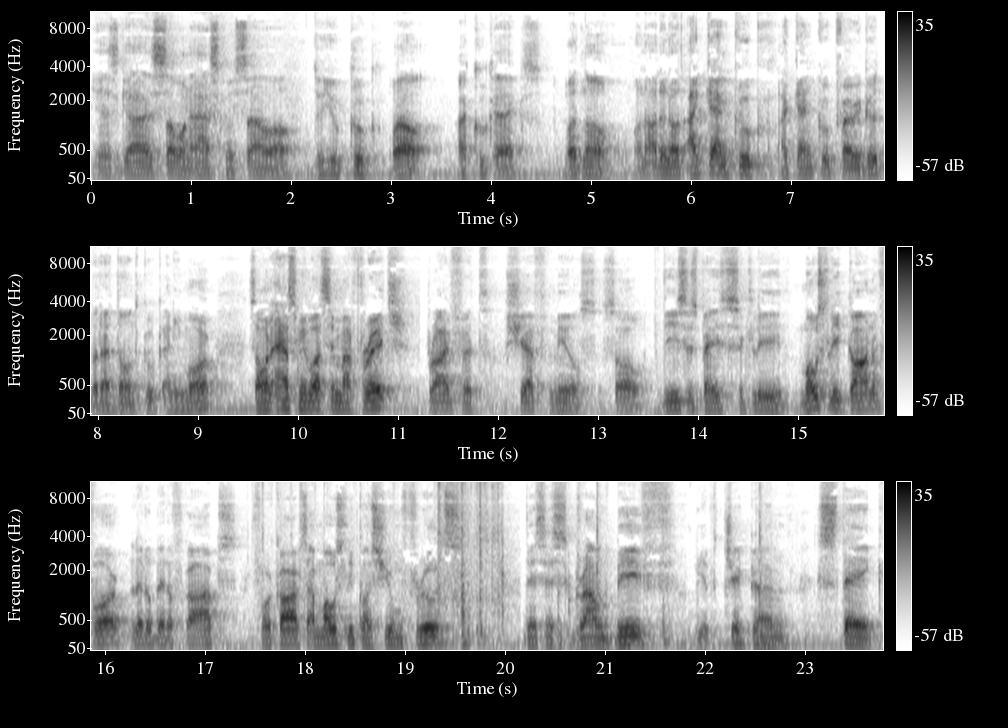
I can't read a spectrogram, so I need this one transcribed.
Yes, guys, someone asked me, Samuel, do you cook? Well, I cook eggs. But no, on the other note, I can cook. I can cook very good, but I don't cook anymore. Someone asked me what's in my fridge. Private chef meals. So this is basically mostly carnivore, a little bit of carbs. For carbs, I mostly consume fruits. This is ground beef. We have chicken, steak.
